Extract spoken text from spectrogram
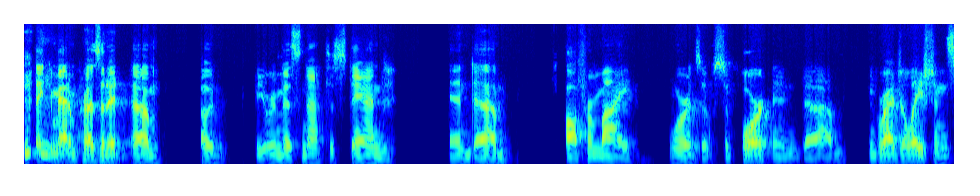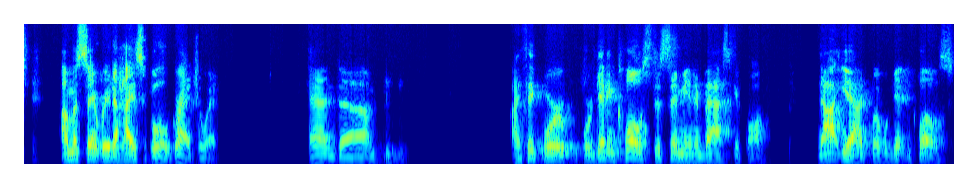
Thank you, Madam President. Um, I would be remiss not to stand and um, offer my words of support and um, congratulations. I'm a St. Rita High School graduate. And um, I think we're we're getting close to Simeon in basketball. Not yet, but we're getting close.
